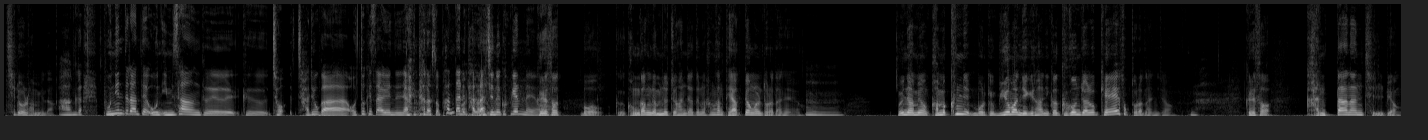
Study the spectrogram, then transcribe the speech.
치료를 합니다. 아, 그러니까 본인들한테 온 임상 그, 그, 저, 자료가 어떻게 쌓여있느냐에 따라서 판단이 아, 달라지는 다르죠. 거겠네요. 그래서 뭐 그 건강염려증 환자들은 항상 대학병원을 돌아다녀요. 음. 왜냐하면 가면 큰 뭐 이렇게 위험한 얘기를 하니까 그건 줄 알고 계속 돌아다니죠. 음. 그래서 간단한 질병,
